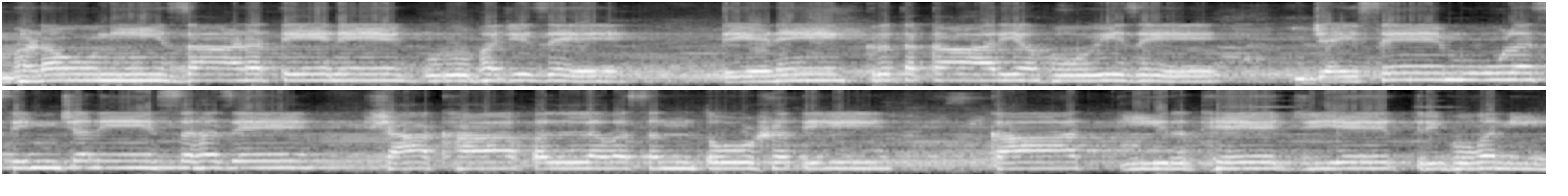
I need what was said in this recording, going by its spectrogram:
म्हणून जाणतेने गुरु भजिजे तेणे कृतकार्य होईजे. जैसे मूळ सिंचने सहजे शाखा पल्लव संतोषती. का तीर्थे जिये त्रिभुवनी?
